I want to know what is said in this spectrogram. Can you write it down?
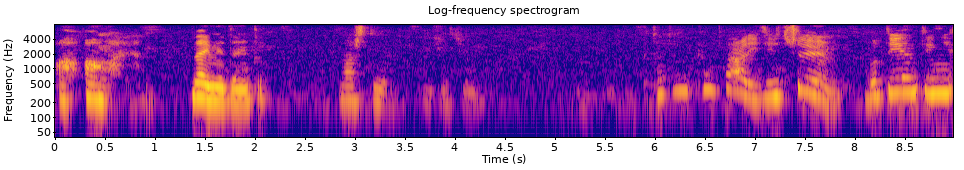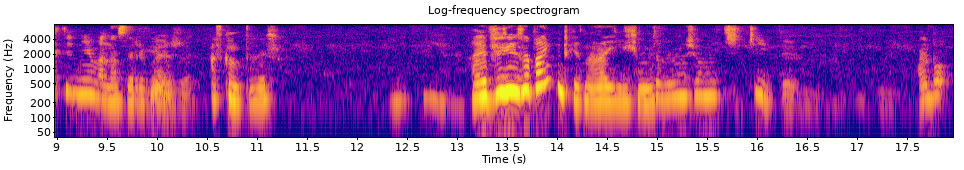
O, o, my. Daj mi jedzenie tu. Masz tu. Kto tam palić i czym? Bo TNT nigdy nie ma na serwerze. A skąd to wiesz? Ale przecież zapalniczkę znaleźliśmy. To by musiał mieć cheaty. Albo...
